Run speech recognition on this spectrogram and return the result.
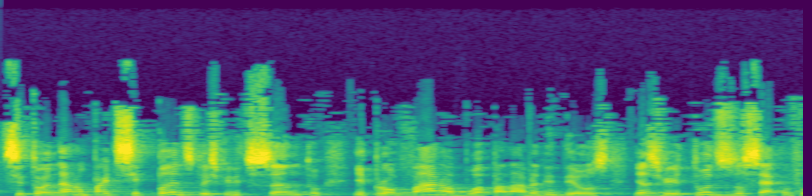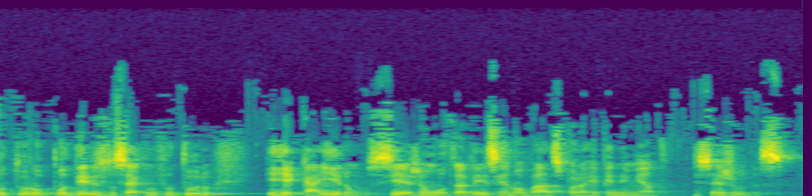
se tornaram participantes do Espírito Santo e provaram a boa palavra de Deus e as virtudes do século futuro, ou poderes do século futuro, e recaíram, sejam outra vez renovados para o arrependimento. Isso é Judas.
